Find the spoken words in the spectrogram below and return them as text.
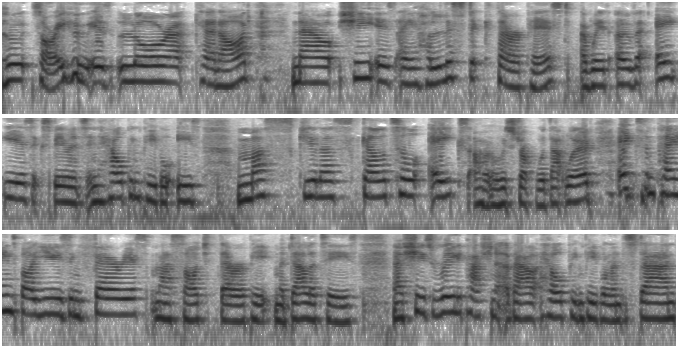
who, sorry, who is Laura Kennard. Now, she is a holistic therapist with over eight years' experience in helping people ease musculoskeletal aches. I always struggle with that word aches and pains by using various massage therapy modalities. Now, she's really passionate about helping people understand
